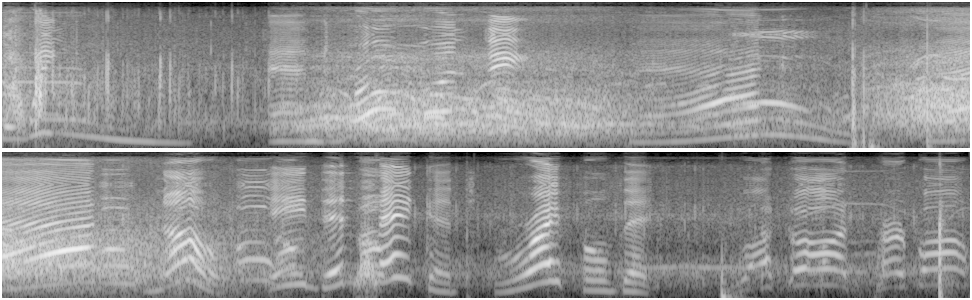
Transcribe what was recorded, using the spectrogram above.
The wing. And throw one deep. Back. Back. No, he didn't make it. Rifles it. Lock on, purple.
